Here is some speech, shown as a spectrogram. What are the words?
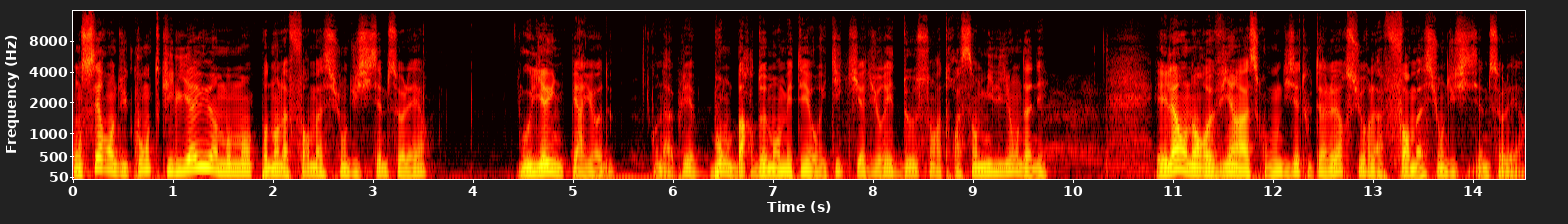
on s'est rendu compte qu'il y a eu un moment pendant la formation du système solaire où il y a eu une période qu'on a appelée bombardement météoritique qui a duré 200 à 300 millions d'années. Et là, on en revient à ce qu'on disait tout à l'heure sur la formation du système solaire.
